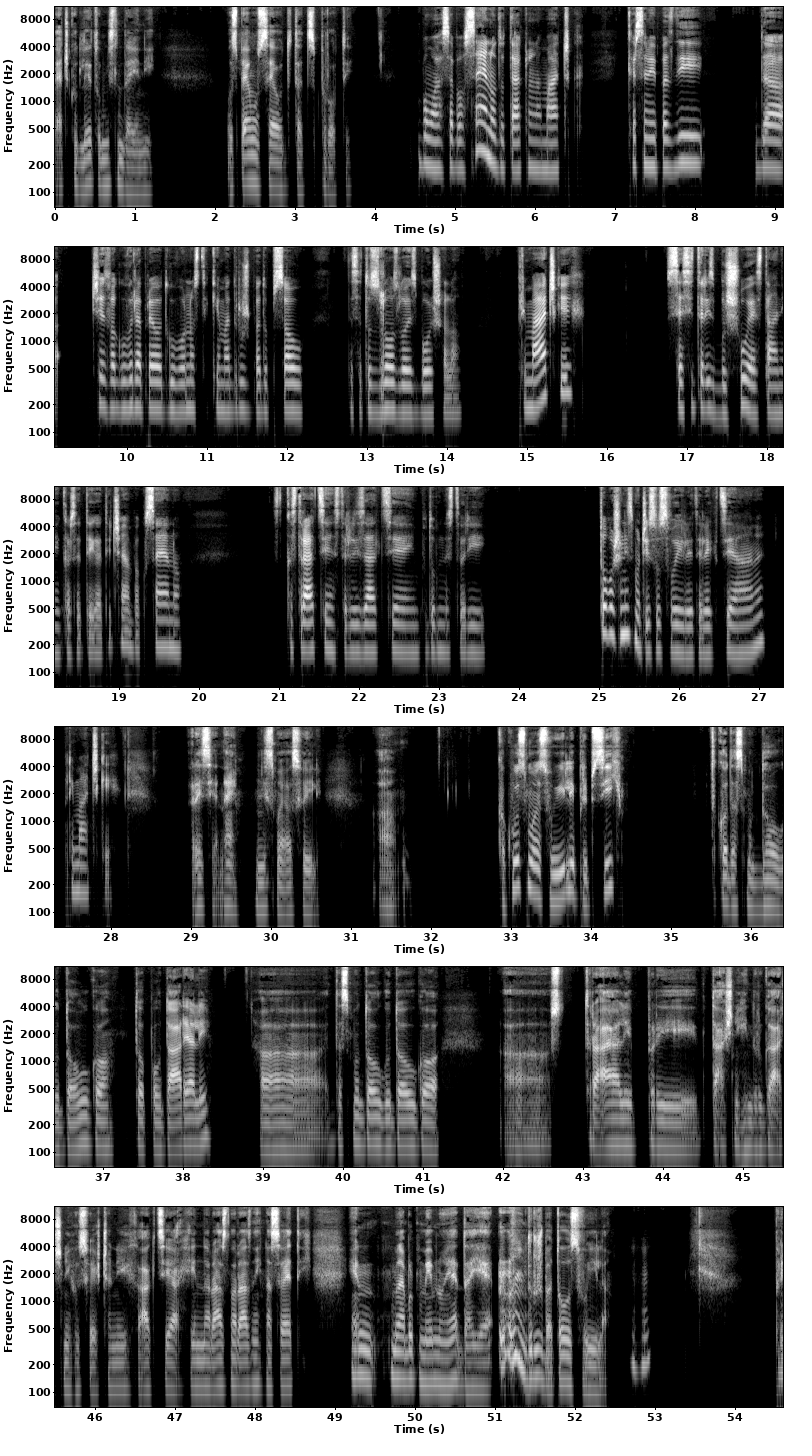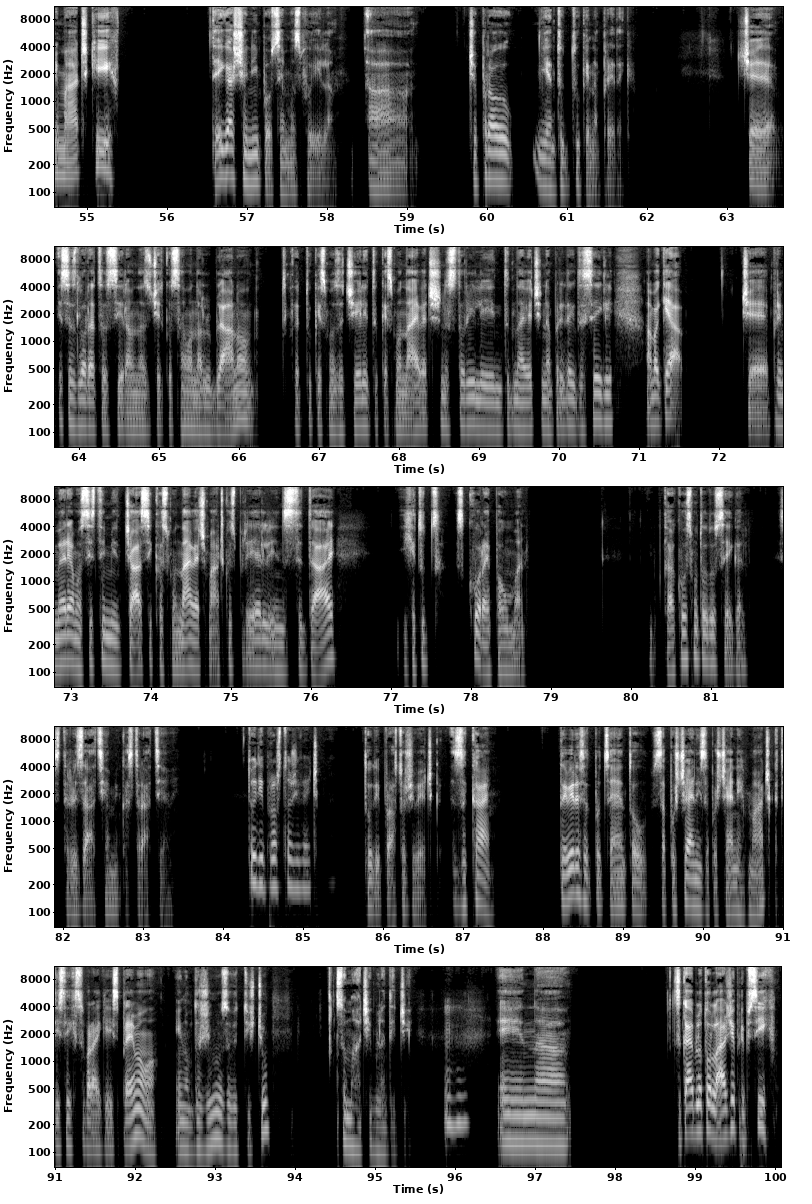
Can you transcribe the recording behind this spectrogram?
več kot leto, mislim, da je ni. Uspemo vse oddati sproti. Bomo se pa vseeno dotaknili mačk, ker se mi pa zdi, da če smo govorili prej o odgovornosti, ki ima družba do psov, da se je to zelo, zelo izboljšalo. Pri mačkih se sicer izboljšuje stanje, kar se tega tiče, ampak vseeno, kastracije in sterilizacije in podobne stvari. To pa še nismo čisto usvojili, te lekcije, ne? pri mačkih. Res je, ne, nismo jo osvojili. Um, kako smo jo osvojili pri psih? Tako da smo dolgo, dolgo to poudarjali, da smo dolgo, dolgo trajali pri takšnih in drugačnih usveščenih akcijah in na razno raznih nasvetih. In najbolj pomembno je, da je družba to usvojila. Uh mhm. -huh. Pri mačkih tega še ni povsem usvojila. Uh, čeprav je tudi tukaj napredek. Če se zelo rad osiram na začetku samo na Ljubljano, ker tukaj smo začeli, tukaj smo največ nastorili in tudi največji napredek dosegli. Ampak ja, če primerjamo s tistimi časi, ko smo največ mačkov sprejeli in sedaj, jih je tudi skoraj pol manj. Kako smo to dosegli? Sterilizacijami, kastracijami. Tudi prosto živečke. Tudi prosto živečke. Zakaj? 90% zapuščenih, zapuščenih mačk, tistih, ki jih sprejmemo in obdržimo v zavetišču, so mači mladiči. Uh mhm. -huh. In uh, zakaj je bilo to lažje pri psih?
